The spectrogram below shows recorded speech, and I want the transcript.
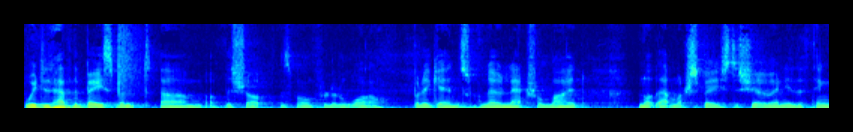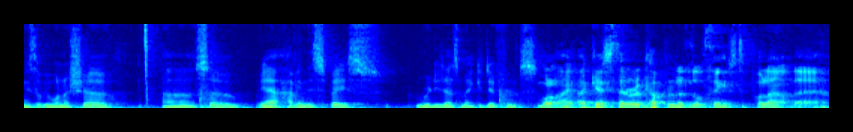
we did have the basement um, of the shop as well for a little while, but again, sort of no natural light not that much space to show any of the things that we want to show. Uh, so yeah, having this space really does make a difference. Well, I, I, guess there are a couple of little things to pull out there.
